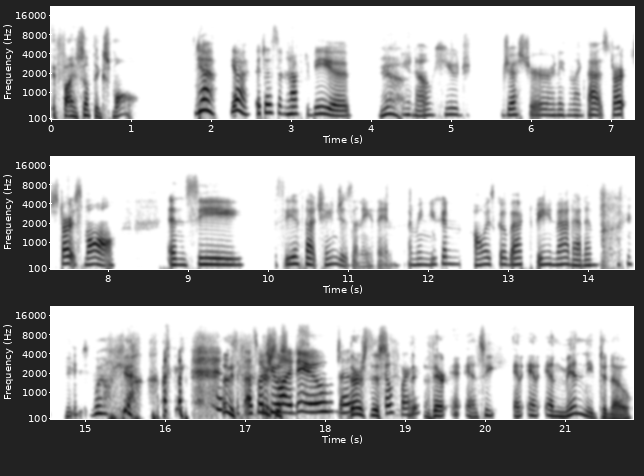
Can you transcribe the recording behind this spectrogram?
it finds something small. Yeah, yeah, it doesn't have to be a Yeah. you know, huge gesture or anything like that. Start start small and see see if that changes anything. I mean, you can always go back to being mad at him. well, yeah. that's what you want to do. There's this go for it. there and see and, and and men need to know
